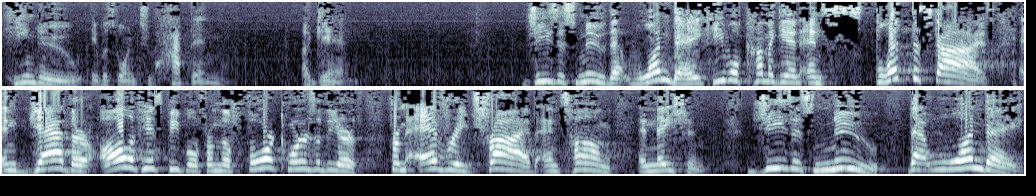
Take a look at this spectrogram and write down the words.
He knew it was going to happen again. Jesus knew that one day he will come again and split the skies and gather all of his people from the four corners of the earth, from every tribe and tongue and nation. Jesus knew that one day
